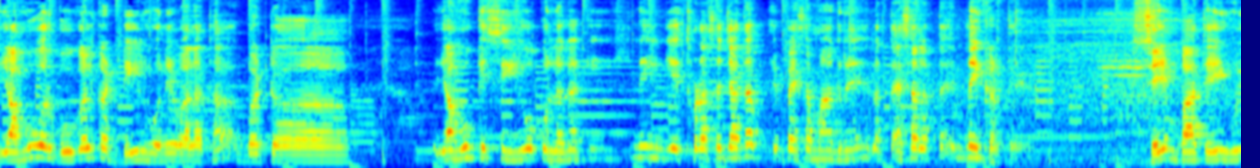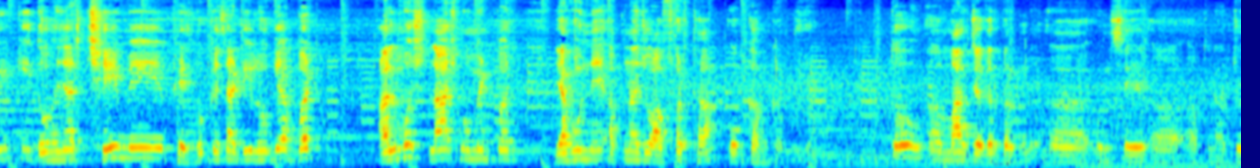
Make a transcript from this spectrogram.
याहू और गूगल का डील होने वाला था बट याहू के सीईओ को लगा कि नहीं ये थोड़ा सा ज़्यादा पैसा मांग रहे हैं लगता ऐसा लगता है नहीं करते हैं। सेम बात यही हुई कि 2006 में फेसबुक के साथ डील हो गया बट ऑलमोस्ट लास्ट मोमेंट पर याहू ने अपना जो ऑफ़र था, वो कम कर दिया। तो मार्क जगरबर्ग ने उनसे अपना जो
